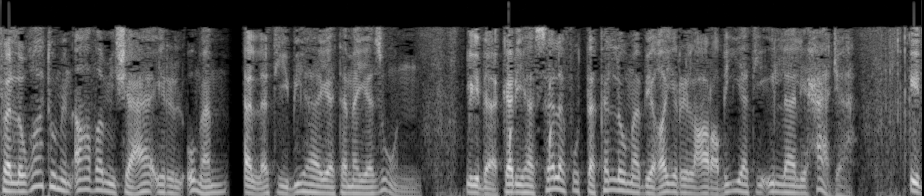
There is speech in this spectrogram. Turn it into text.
فاللغات من أعظم شعائر الأمم التي بها يتميزون. لذا كره السلف التكلم بغير العربية إلا لحاجة إذ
